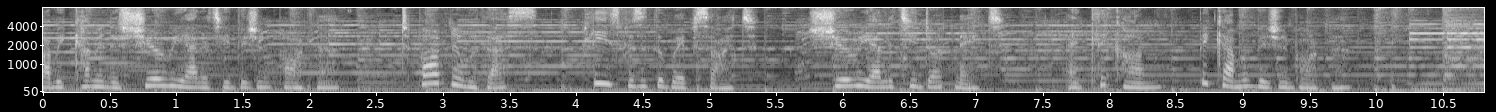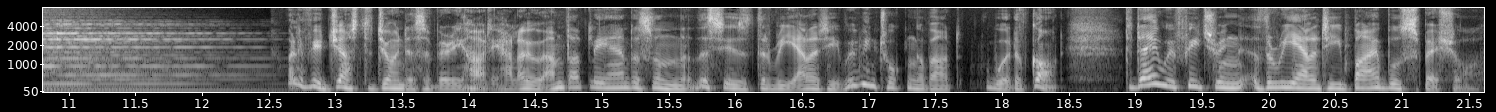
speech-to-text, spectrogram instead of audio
by becoming a Sure Reality Vision Partner. To partner with us, please visit the website surereality.net and click on Become a Vision Partner. Well, if you've just joined us, a very hearty hello. I'm Dudley Anderson. This is The Reality. We've been talking about the Word of God. Today we're featuring the Reality Bible Special,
